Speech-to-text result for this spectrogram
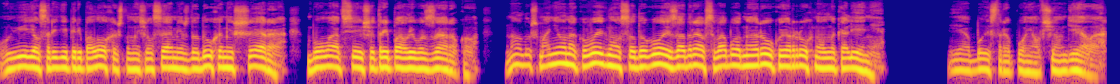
Увидел среди переполоха, что начался между духами Шера. Булат все еще трепал его за руку. Но душманенок выгнулся дугой, задрав свободную руку и рухнул на колени. Я быстро понял, в чем дело.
